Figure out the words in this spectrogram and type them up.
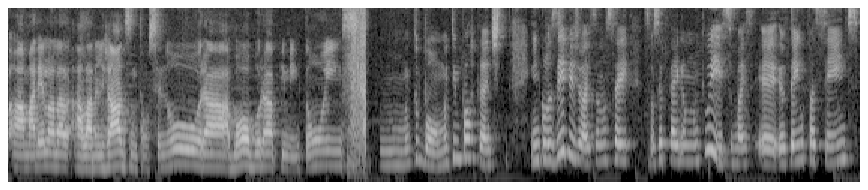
amarelo alaranjados, então cenoura, abóbora, pimentões. Muito bom, muito importante. Inclusive, Joyce, eu não sei se você pega muito isso, mas é, eu tenho pacientes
